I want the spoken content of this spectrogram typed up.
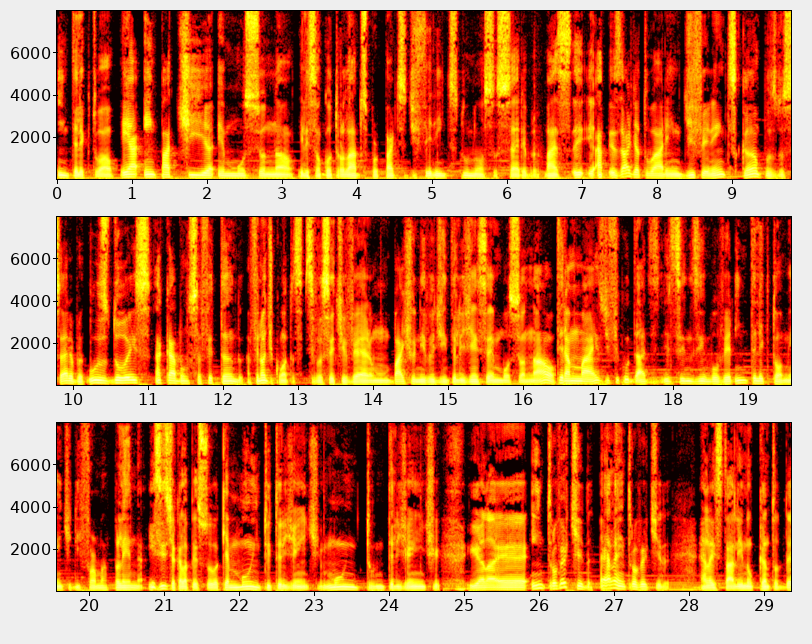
intelectual, e a empatia emocional. Eles são controlados por partes diferentes do nosso cérebro. Mas, e, apesar de atuarem em diferentes campos do cérebro, os dois acabam se afetando. Afinal de contas, se você tiver um baixo nível de inteligência emocional, terá mais dificuldades de se desenvolver intelectualmente de forma plena. Existe aquela pessoa que é muito inteligente, muito inteligente, e ela é introvertida. Ela é introvertida. Ela está ali no canto dela,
